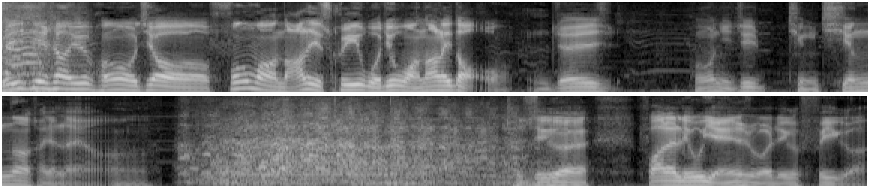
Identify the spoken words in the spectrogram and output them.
微信上一位朋友叫风往哪里吹我就往哪里倒，你这朋友你这挺轻啊，看起来啊。他 这个发来留言说：“这个飞哥。”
